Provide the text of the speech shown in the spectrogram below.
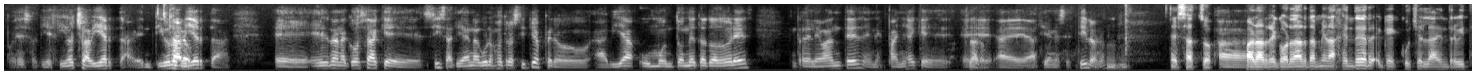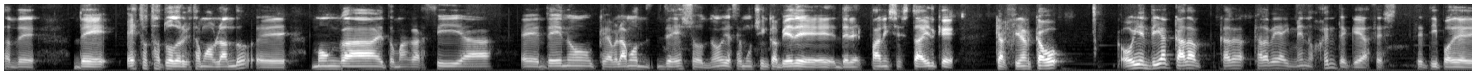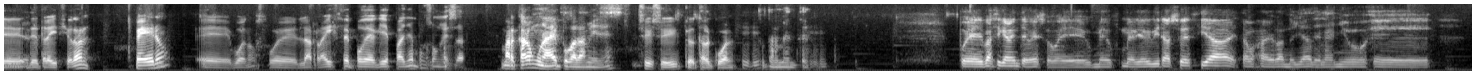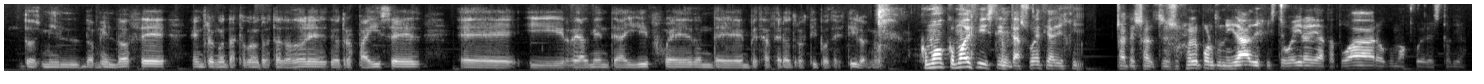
pues eso, 18 abierta, 21 Claro. abierta, eh, era una cosa que sí se hacía en algunos otros sitios, pero había un montón de tatuadores relevantes en España que eh, Claro. eh, hacían ese estilo, ¿no? Exacto. Ah, Para recordar también a la gente que escuchen las entrevistas de, de estos tatuadores que estamos hablando, eh, Monga, Tomás García, Deno, que hablamos de eso, ¿no? Y hace mucho hincapié de- del Spanish Style, que, que al fin y al cabo, hoy en día cada, cada, cada vez hay menos gente que hace este tipo de, tradicional. Pero, eh, bueno, pues las raíces pues, de aquí en España pues, son esas. Marcaron una época también, ¿eh? Sí, sí, tal cual. Totalmente. Pues básicamente eso, eh, me, me voy a vivir a Suecia, estamos hablando ya del año eh, 2000, 2012, entro en contacto con otros tatuadores de otros países eh, y realmente ahí fue donde empecé a hacer otros tipos de estilos, ¿no? ¿Cómo, cómo decidiste irte a Suecia? Dijiste, sea, te, te surgió la oportunidad, dijiste voy a ir ahí a tatuar o cómo fue la historia.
